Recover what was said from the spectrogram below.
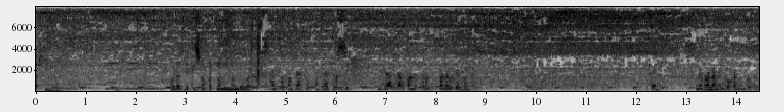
How does the Krishnapatnam Nandu work? Control, control, control. Let us see. Because I have consultation. Okay? No, no, no, inko kan, inko kan.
